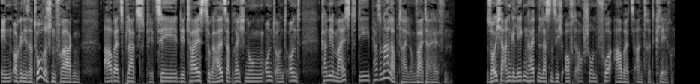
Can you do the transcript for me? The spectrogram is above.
In organisatorischen Fragen Arbeitsplatz, PC, Details zur Gehaltsabrechnung und und und kann dir meist die Personalabteilung weiterhelfen. Solche Angelegenheiten lassen sich oft auch schon vor Arbeitsantritt klären.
